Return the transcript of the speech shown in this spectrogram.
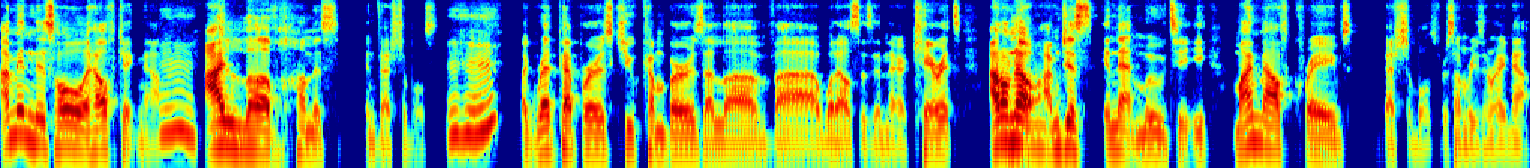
I'm in this whole health kick now. mm, I love hummus and vegetables. mhm. Like red peppers, cucumbers. I love uh what else is in there? Carrots. I don't know. Mm. I'm just in that mood to eat. My mouth craves vegetables for some reason right now.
